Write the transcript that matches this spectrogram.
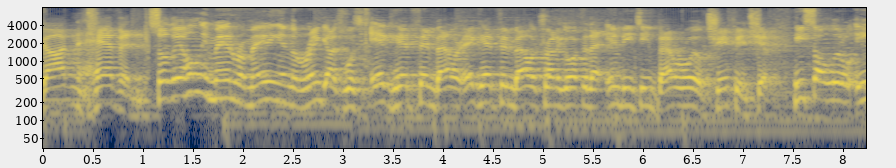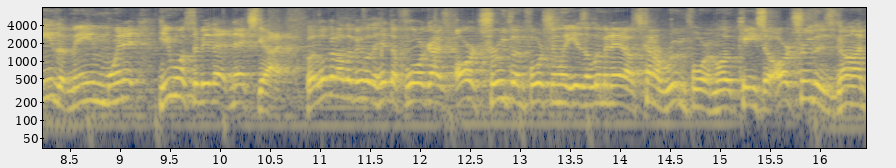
God in heaven. So the only man remaining in the ring, guys, was Egghead Finn Balor. Egghead Finn Balor trying to go after that MDT Battle Royal Championship. He saw little E, the meme, win it. He wants to be that next guy. But look at all the people that hit the floor, guys. R-Truth, unfortunately, is eliminated. I was kind of rooting for him low-key. So R-Truth is gone.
